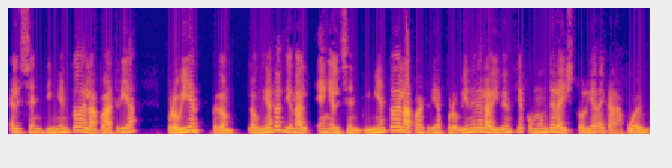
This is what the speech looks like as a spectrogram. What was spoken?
el sentimiento de la patria proviene, perdón, la unidad nacional en el sentimiento de la patria proviene de la vivencia común de la historia de cada pueblo.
